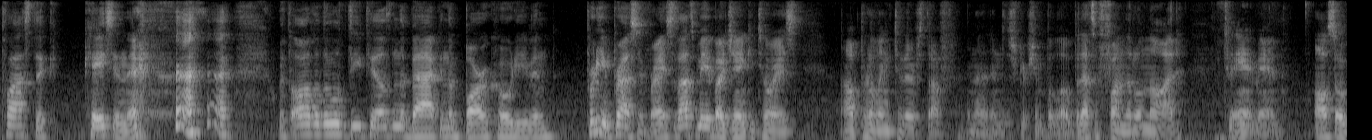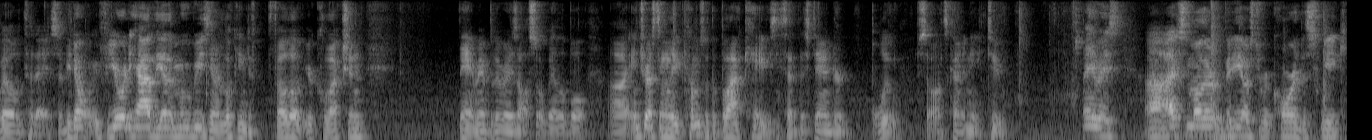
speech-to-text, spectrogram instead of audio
plastic case in there with all the little details in the back and the barcode even. Pretty impressive, right? So that's made by Janky Toys. I'll put a link to their stuff in the, in the description below. But that's a fun little nod to Ant-Man also available today. So if you don't, if you already have the other movies and are looking to fill out your collection, the Ant-Man Blu-ray is also available. Uh, interestingly, it comes with a black case instead of the standard blue, so that's kind of neat too. Anyways, uh, I have some other videos to record this week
